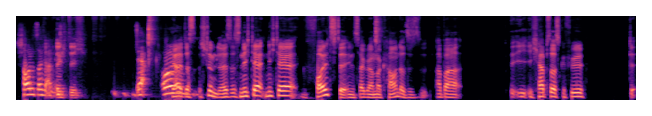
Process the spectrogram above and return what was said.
schaut es euch an. Ich, Richtig. Ja, und, Ja, das stimmt. Das ist nicht der, nicht der vollste Instagram-Account, also, aber ich, ich habe so das Gefühl, d-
